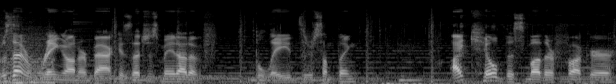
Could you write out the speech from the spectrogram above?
Was that ring on her back? Is that just made out of blades or something? I killed this motherfucker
